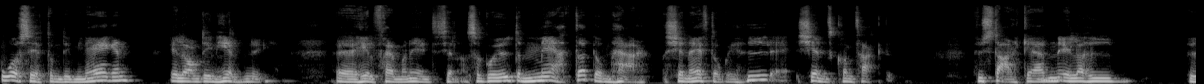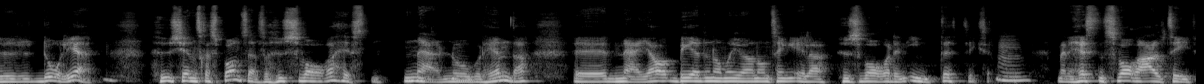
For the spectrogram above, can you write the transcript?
oavsett om det är min egen eller om det är en helt ny. eh, Helt främmande jag inte känner. Så går jag ut och mäter de här och känner efter. okej, Hur känns kontakten? Hur stark är den? Eller hur hur dålig är den? Hur känns responsen? Alltså hur svarar hästen när något händer? Eh, när jag ber den om att göra någonting eller hur svarar den inte till exempel? mm, Men hästen svarar alltid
